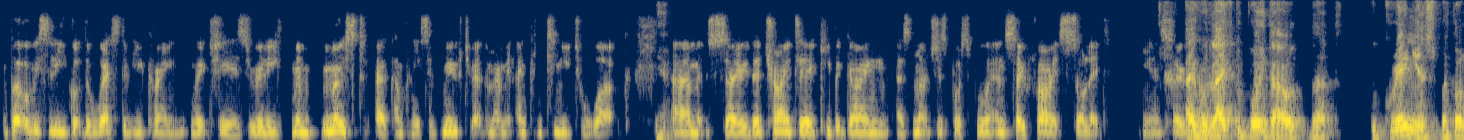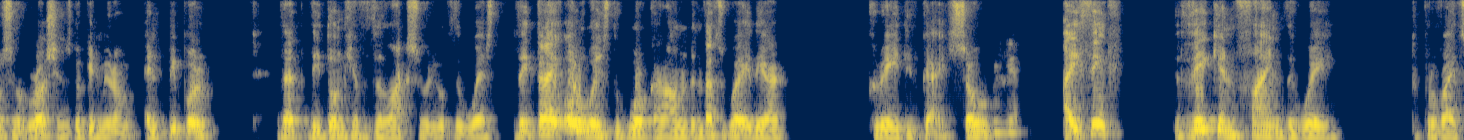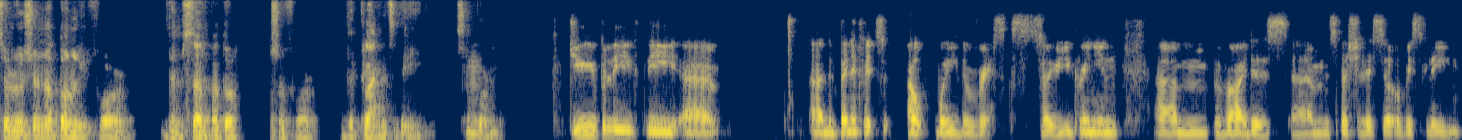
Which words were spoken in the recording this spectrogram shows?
but obviously, you've got the west of Ukraine, which is really most uh, companies have moved to at the moment and continue to work. Yeah. Um, so they're trying to keep it going as much as possible, and so far it's solid. Yeah. So I would like to point out that Ukrainians, but also Russians, don't get me wrong, and people that they don't have the luxury of the West. They try always to work around, and that's why they are creative guys. So yeah. I think they can find the way to provide solution not only for themselves but also for the clients they support. Mm. Do you believe the uh, uh, the benefits outweigh the risks? So Ukrainian um, providers, um, specialists are obviously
